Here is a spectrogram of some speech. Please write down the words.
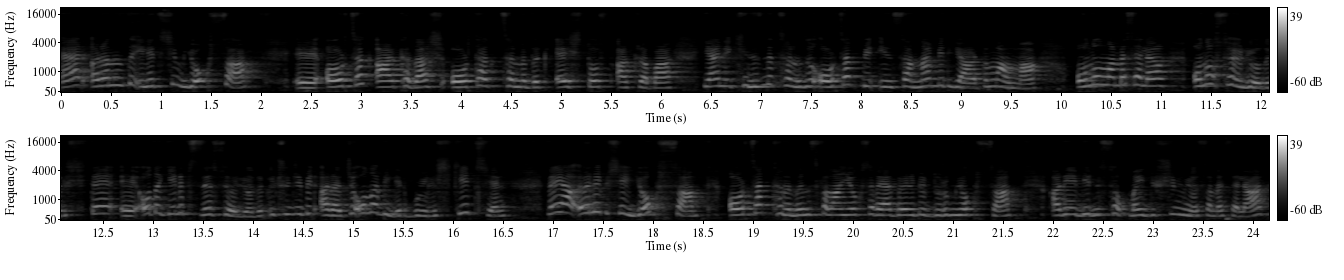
eğer aranızda iletişim yoksa e, ortak arkadaş, ortak tanıdık, eş, dost, akraba yani ikinizin de tanıdığı ortak bir insandan bir yardım alma. Onunla mesela ona söylüyordur işte e, o da gelip size söylüyordur. Üçüncü bir aracı olabilir bu ilişki için. Veya öyle bir şey yoksa ortak tanıdığınız falan yoksa veya böyle bir durum yoksa araya birini sokmayı düşünmüyorsa mesela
